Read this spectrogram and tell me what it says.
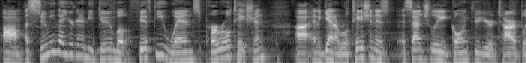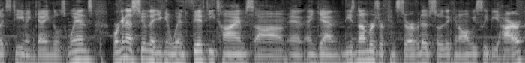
um, assuming that you're going to be doing about 50 wins per rotation. Uh, and again, a rotation is essentially going through your entire blitz team and getting those wins. We're going to assume that you can win 50 times. Um, and again, these numbers are conservative, so they can obviously be higher.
